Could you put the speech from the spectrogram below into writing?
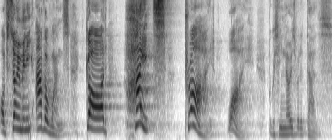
of so many other ones. God hates pride. Why? Because he knows what it does.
